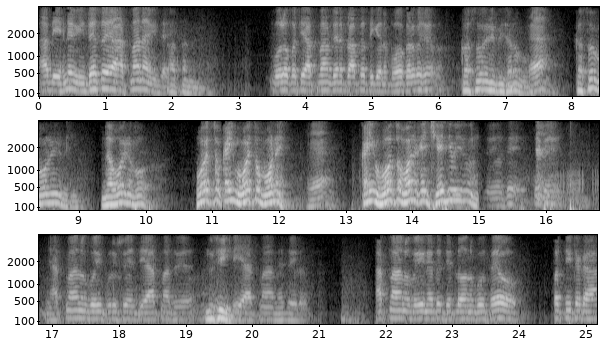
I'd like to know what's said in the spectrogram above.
આ દેહ ને વિધે તો એ આત્મા ના વિધે આત્મા બોલો પછી આત્મા જેને પ્રાપ્ત થઈ ગયો ભો ખરો કશો? કશો એને પીછાનો ભો હે? કશો ભો નહીં પછી ન હોય ને ભો હોય તો કઈ હોય તો ભો ને હે? કઈ હોય તો હોય ને કઈ છે જ નહીં બીજું. આત્માનુભવી પુરુષોએ જે આત્મા જોયો. નથી. એ આત્મા અમે જોયેલો. આત્મા અનુભવી ને તો જેટલો અનુભવ થયો પચીસ ટકા.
